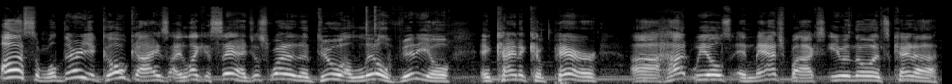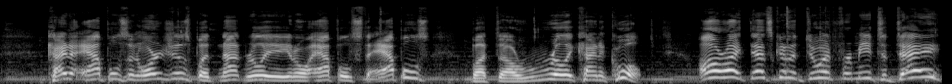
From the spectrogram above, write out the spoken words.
awesome. Well, there you go, guys. I like I say, I just wanted to do a little video and kind of compare uh, Hot Wheels and Matchbox, even though it's kind of kind of apples and oranges, but not really, you know, apples to apples, but uh, really kind of cool. All right, that's going to do it for me today.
